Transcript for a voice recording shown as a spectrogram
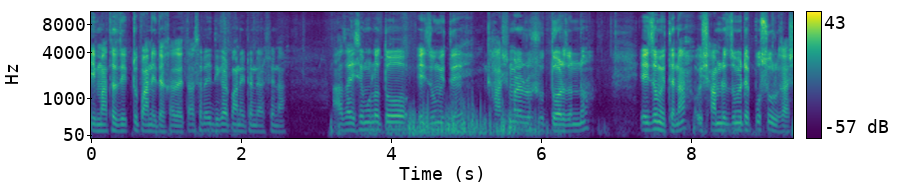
এই মাথা দিয়ে একটু পানি দেখা যায়, তাছাড়া এই দিকার পানি টানি আসে না। আজ আইসে মূলত এই জমিতে ঘাস মারার ওষুধ দেওয়ার জন্য। এই জমিতে না, ওই সামনের জমিটা প্রচুর ঘাস।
